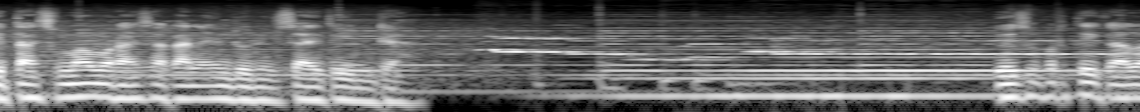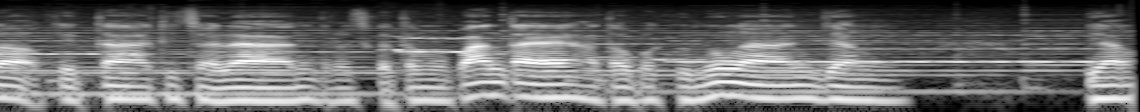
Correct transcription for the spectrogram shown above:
kita semua merasakan Indonesia itu indah. Ya seperti kalau kita di jalan terus ketemu pantai atau pegunungan yang yang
